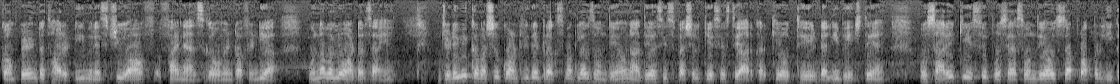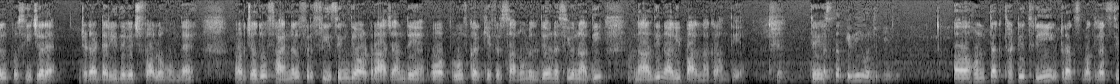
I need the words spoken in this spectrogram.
Competent authority ministry of finance government of India ਉਹਨਾਂ ਵੱਲੋਂ ਆਰਡਰਸ ਆਏ ਹੈ। ਜਿਹੜੇ ਵੀ ਕਮਰਸ਼ੀਅਲ ਕੁਆਂਟੀਟੀ ਦੇ ਡਰੱਗ ਸਮਗਲਰਸ ਹੁੰਦੇ ਆ, ਉਹਨਾਂ ਦੇ ਅਸੀਂ ਸਪੈਸ਼ਲ ਕੇਸਿਸ ਤਿਆਰ ਕਰਕੇ ਉੱਥੇ ਦਿੱਲੀ ਭੇਜਦੇ ਹਾਂ। ਉਹ ਸਾਰੇ ਕੇਸ ਫਿਰ ਪ੍ਰੋਸੈਸ ਹੁੰਦੇ ਆ ਉਸ ਦਾ ਪ੍ਰੋਪਰ ਲੀਗਲ ਪ੍ਰੋਸੀਜਰ ਹੈ। ਜਿਹੜਾ ਦਿੱਲੀ ਦੇ ਵਿੱਚ ਫਾਲੋ ਹੁੰਦਾ ਹੈ ਔਰ ਜਦੋਂ ਫਾਈਨਲ ਫਿਰ ਫੀਸਿੰਗ ਦੇ ਆਰਡਰ ਆ ਜਾਂਦੇ ਆ ਉਹ ਅਪਰੂਵ ਕਰਕੇ ਫਿਰ ਸਾਨੂੰ ਮਿਲਦੇ ਹਨ ਅਸੀਂ ਉਹਨਾਂ ਦੀ ਨਾਲ ਦੀ ਨਾਲ ਹੀ ਪਾਲਣਾ ਕਰਾਉਂਦੇ ਆ ਤੇ ਕਿੰਨੀ ਹੋ ਚੁੱਕੀ ਹੈ? ਹੁਣ ਤੱਕ 33 ਡਰਗ ਸਮਗਲਰਸ ਦੀ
